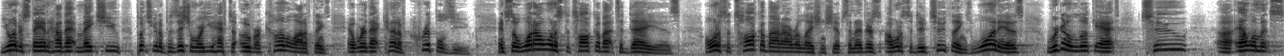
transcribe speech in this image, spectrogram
You understand how that makes you, puts you in a position where you have to overcome a lot of things and where that kind of cripples you. And so, what I want us to talk about today is I want us to talk about our relationships, and I want us to do two things. One is we're going to look at two uh, elements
